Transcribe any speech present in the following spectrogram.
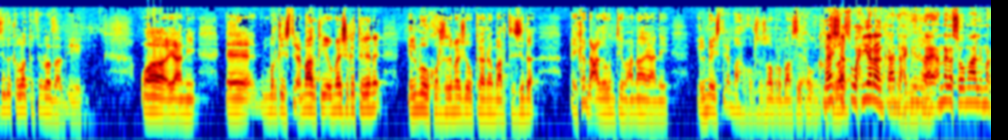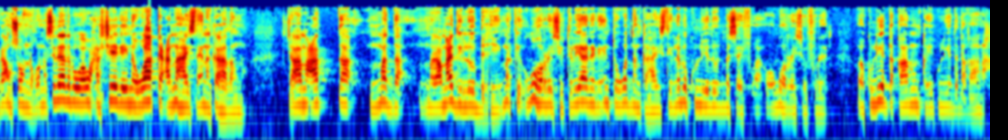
si dadka loo tirtiro loo baabi'iyey waa yani markii isticmaarkii meesha ka tegayna ilmuhu korsaday meesha uu keeno maaragtay sida ay ka dhacday runtii macnaha yani ilmihii isticmaalka korsa soo barbaarsay xukunka meeshaas wax yaraan kaa dhexgeli lahay annaga soomaali markaan u soo noqono sideedaba waa waxaan sheegaynaa waaqica na haysta inaan ka hadalno. Jaamacadda ummadda jaamacaddii loo bixiyey. Markii ugu horeysay talyaaniga intuu wadanka haystay laba kuliyadood bas ay ugu horeysay fureen. Waa kuliyadda qaanuunka iyo kuliyadda dhaqaalaha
